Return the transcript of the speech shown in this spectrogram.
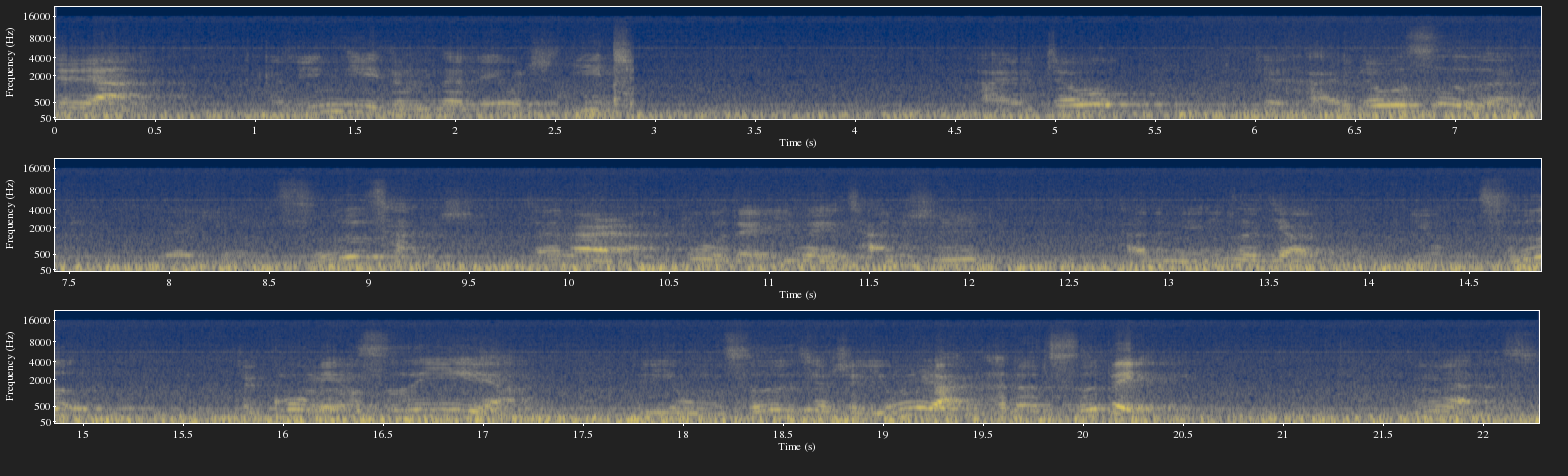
是啊，这个临济宗的六十一尺，海州，这海州寺啊，叫永慈禅师，在那儿啊住的一位禅师，他的名字叫永慈。这顾名思义啊，永慈就是永远他的慈悲，永远的慈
